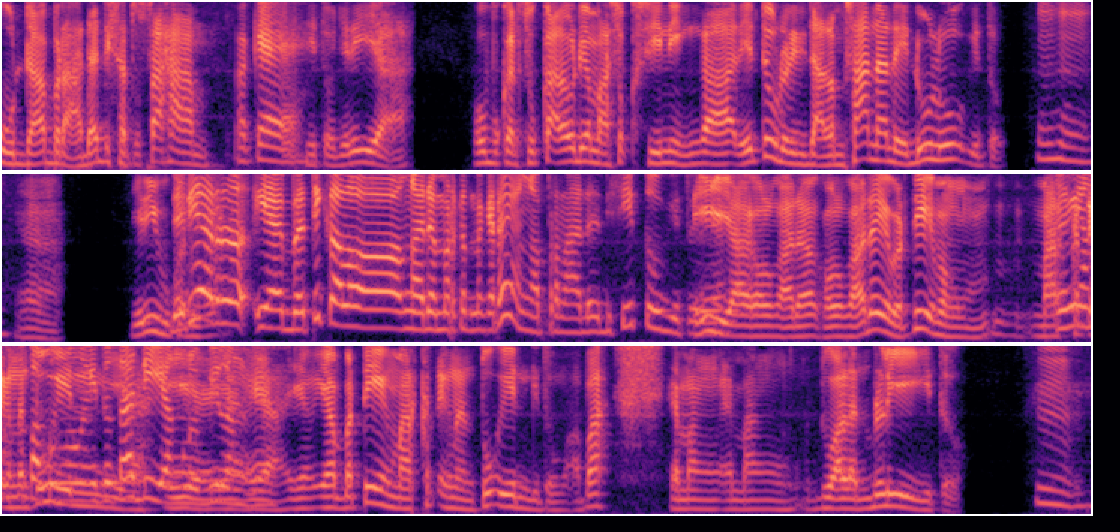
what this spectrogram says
udah berada di satu saham. Oke. gitu jadi ya oh bukan suka lo dia masuk ke sini enggak itu udah di dalam sana dari dulu gitu Mhm. nah jadi bukan Jadi harus ya berarti kalau nggak ada market makernya ya nggak pernah ada di situ gitu ya. iya kalau nggak ada kalau nggak ada ya berarti emang market yang yang, nentuin itu Iya, tadi yang lo iya, bilang iya, ya. iya. yang yang berarti yang market yang nentuin gitu apa emang emang jualan beli gitu Hmm.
